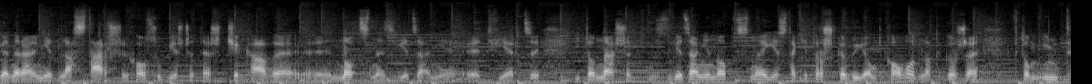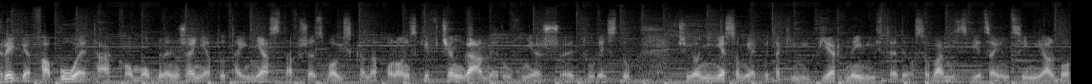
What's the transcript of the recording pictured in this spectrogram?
generalnie dla starszych osób jeszcze też ciekawe nocne zwiedzanie twierdzy. I to nasze zwiedzanie nocne jest takie troszkę wyjątkowo, dlatego że w tą intrygę, fabułę taką oblężenia tutaj miasta przez wojska napoleońskie wciągamy również e, turystów, czyli oni nie są jakby takimi biernymi wtedy osobami zwiedzającymi, albo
